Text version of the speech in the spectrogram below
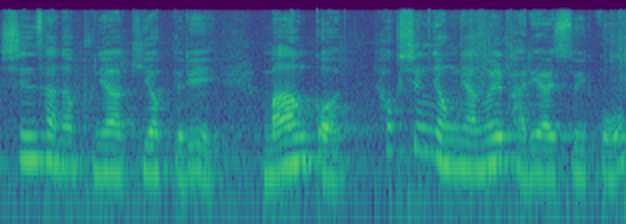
신산업 분야 기업들이 마음껏 혁신 역량을 발휘할 수 있고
